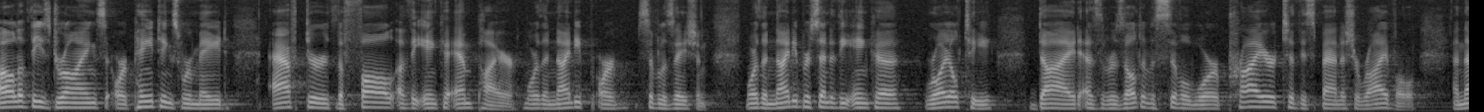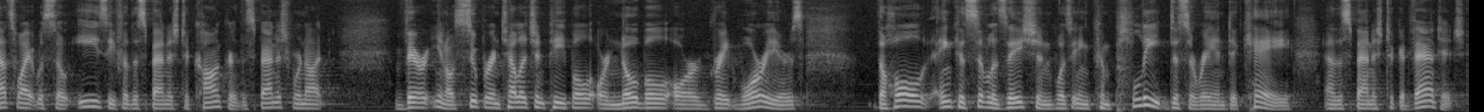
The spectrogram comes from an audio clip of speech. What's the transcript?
All of these drawings or paintings were made after the fall of the Inca Empire, more than 90, or civilization, more than 90% of the Inca royalty died as the result of a civil war prior to the Spanish arrival. And that's why it was so easy for the Spanish to conquer. The Spanish were not very, you know, super intelligent people or noble or great warriors. The whole Inca civilization was in complete disarray and decay, and the Spanish took advantage.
